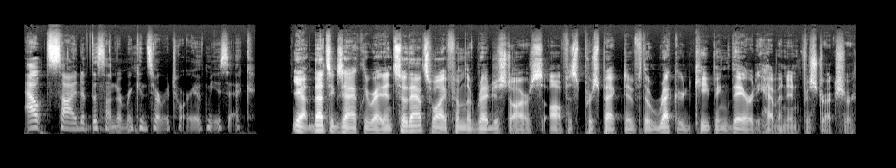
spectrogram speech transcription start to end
outside of the Sunderman Conservatory of Music. Yeah, that's exactly right. And so that's why, from the registrar's office perspective, the record keeping, they already have an infrastructure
